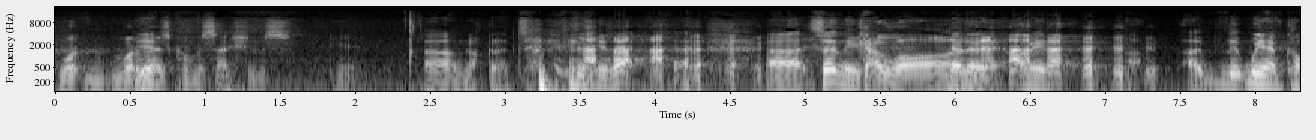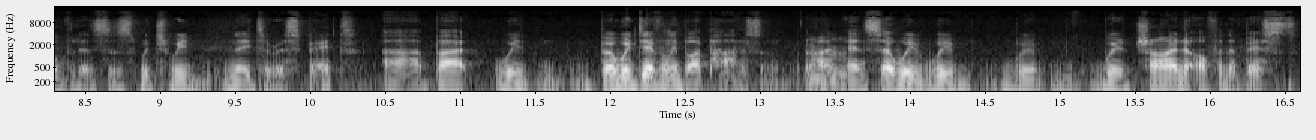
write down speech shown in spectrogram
what what are yep. those conversations? Yeah. Uh, I'm not going to tell you that. uh, certainly, go on. No, no. I mean, uh, uh, we have confidences which we need to respect, uh, but we, but we're definitely bipartisan, right? Mm-hmm. And so we we we we're trying to offer the best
